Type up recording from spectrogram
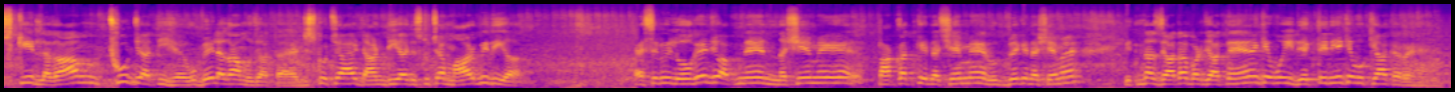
उसकी लगाम छूट जाती है, वो बेलगाम हो जाता है। जिसको चाहे डांट दिया, जिसको चाहे मार भी दिया। ऐसे भी लोग हैं जो अपने नशे में, ताकत के नशे में, रुतबे के नशे में इतना ज़्यादा बढ़ जाते हैं कि वो ये देखते नहीं हैं कि वो क्या कर रहे हैं।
